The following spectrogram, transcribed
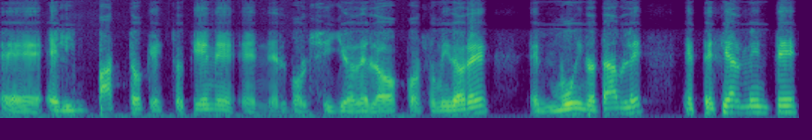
eh, el impacto que esto tiene en el bolsillo de los consumidores es muy notable, especialmente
